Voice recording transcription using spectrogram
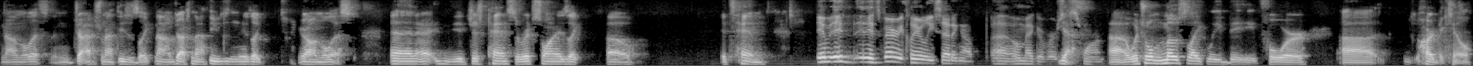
not on the list. And Josh Matthews is like, no, I'm Josh Matthews. And he's like, you're on the list. And uh, it just pans to Rich Swann. He's like, oh, it's him. It, it it's very clearly setting up uh, Omega versus Yes. Swann. uh, which will most likely be for uh, Hard to Kill.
